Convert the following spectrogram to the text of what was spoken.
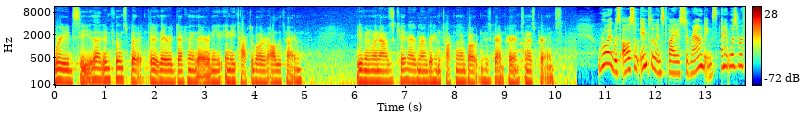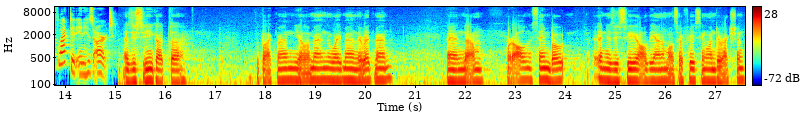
where you'd see that influence, but they're, they're definitely there, and he, and he talked about it all the time. Even when I was a kid, I remember him talking about his grandparents and his parents. Roy was also influenced by his surroundings, and it was reflected in his art. As you see, you got the, the black man, the yellow man, the white man, the red man, and um, we're all in the same boat. And as you see, all the animals are facing one direction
